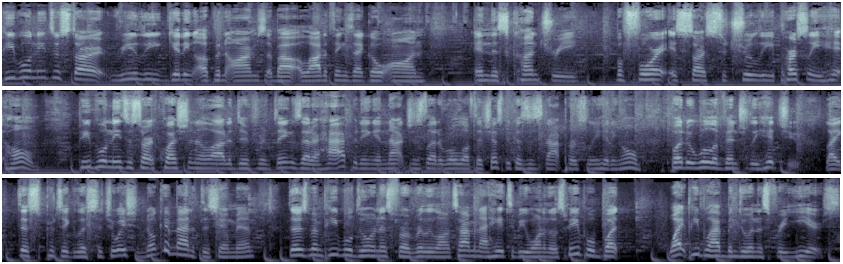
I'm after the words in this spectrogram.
People need to start really getting up in arms about a lot of things that go on in this country before it starts to truly personally hit home people need to start questioning a lot of different things that are happening and not just let it roll off their chest because it's not personally hitting home, but it will eventually hit you. Like this particular situation. Don't get mad at this young man. There's been people doing this for a really long time, and I hate to be one of those people, but white people have been doing this for years.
